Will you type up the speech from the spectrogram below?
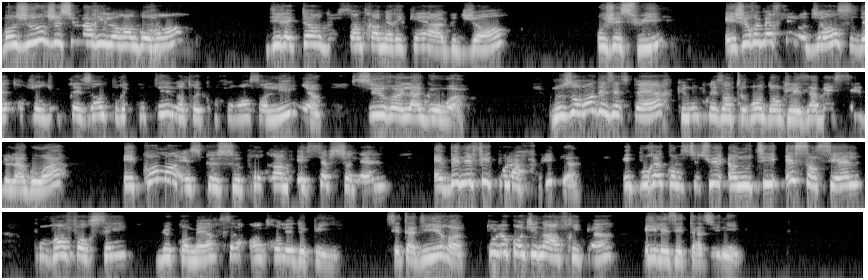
Bonjour, je suis Marie-Laurent Goran, directeur du Centre américain à Abidjan, où je suis. Et je remercie l'audience d'être aujourd'hui présente pour écouter notre conférence en ligne sur l'AGOA. Nous aurons des experts qui nous présenteront donc les ABC de l'AGOA et comment est-ce que ce programme exceptionnel est bénéfique pour l'Afrique et pourrait constituer un outil essentiel pour renforcer le commerce entre les deux pays, c'est-à-dire tout le continent africain et les États-Unis.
